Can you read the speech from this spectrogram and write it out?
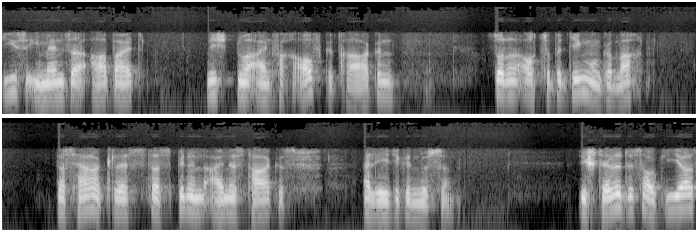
diese immense Arbeit nicht nur einfach aufgetragen, sondern auch zur Bedingung gemacht, dass Herakles das binnen eines Tages erledigen müsse. Die Ställe des Augias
